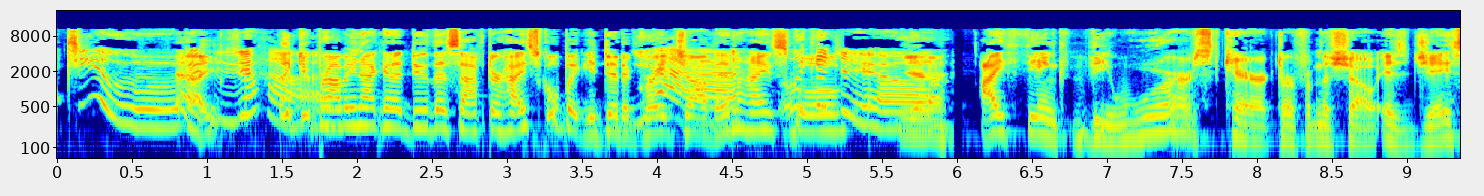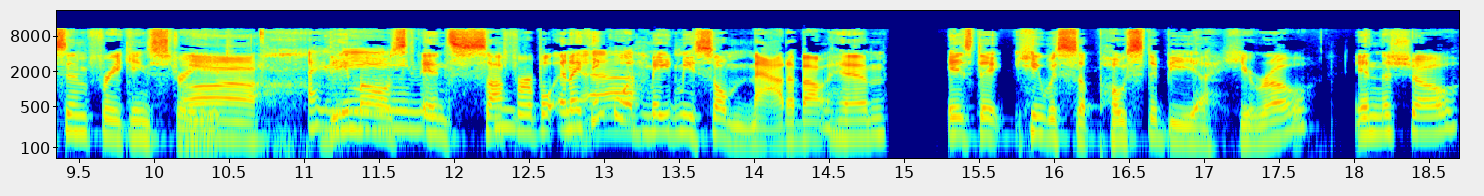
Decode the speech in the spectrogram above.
at you. Yeah, Good job. Like you're probably not going to do this after high school, but you did a great Yeah, job in high look school. at you. Yeah. I think the worst character from the show is Jason freaking Street. Uh, the mean, most insufferable. And I think what made me so mad about him is that he was supposed to be a hero in the show.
